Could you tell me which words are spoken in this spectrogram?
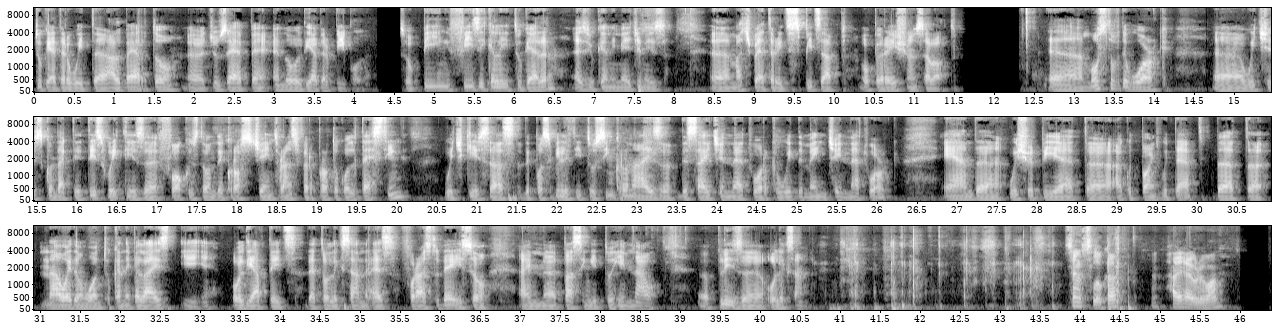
together with uh, Alberto, uh, Giuseppe, and all the other people. So being physically together, as you can imagine, is uh, much better. It speeds up operations a lot. Uh, most of the work uh, which is conducted this week is uh, focused on the cross-chain transfer protocol testing which gives us the possibility to synchronize the sidechain network with the main chain network. And uh, we should be at uh, a good point with that. But uh, now I don't want to cannibalize the, all the updates that Alexander has for us today. So I'm uh, passing it to him now. Uh, please, uh, Alexander. Thanks, Luca. Hi, everyone.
